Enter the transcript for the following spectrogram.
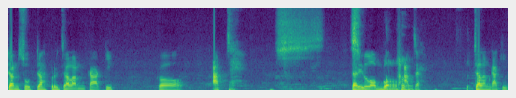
dan sudah berjalan kaki ke Aceh. Dari Lombok ke Aceh. Jalan kaki.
